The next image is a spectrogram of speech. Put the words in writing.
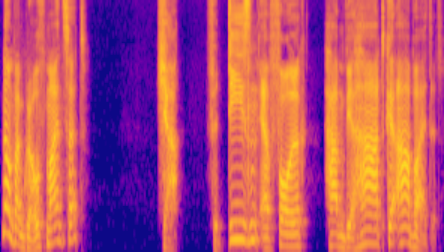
Na und beim Growth Mindset? Ja, für diesen Erfolg haben wir hart gearbeitet.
